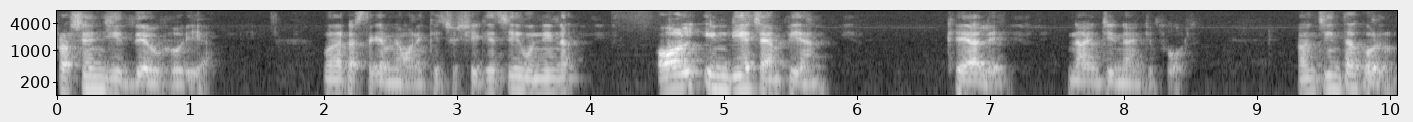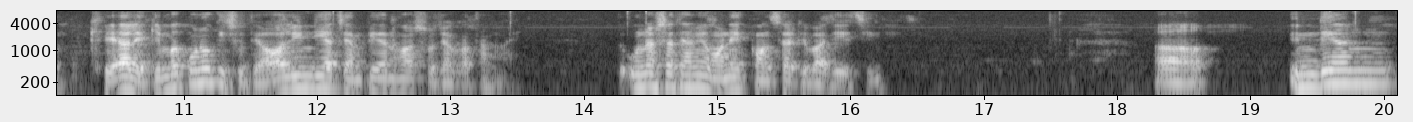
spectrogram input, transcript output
প্রসেনজিৎ দেওঘরিয়া, ওনার কাছ থেকে আমি অনেক কিছু শিখেছি। উনি অল ইন্ডিয়া চ্যাম্পিয়ন খেয়ালে নাইনটিন নাইনটি ফোর চিন্তা করুন, খেয়ালে কিংবা কোনো কিছুতে অল ইন্ডিয়া চ্যাম্পিয়ন হওয়া সোজা কথা নয়। তো ওনার সাথে আমি অনেক কনসার্টে বাজিয়েছি। ইন্ডিয়ান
